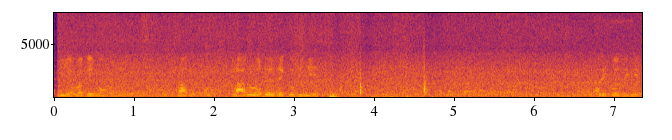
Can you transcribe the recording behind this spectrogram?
Ni abang tengok ni. Selalu, selalu ada seekor singgit. Seekor singgit.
